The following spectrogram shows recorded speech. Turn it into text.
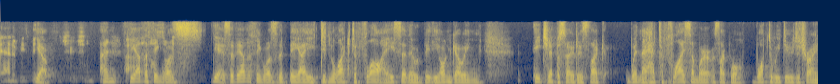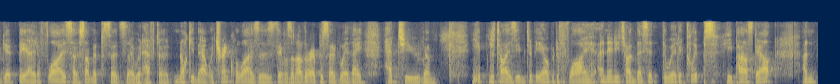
out of his mental Yeah. institution. And the Uh, other thing was, yeah, so the other thing was that BA didn't like to fly, so there would be the ongoing. Each episode is like when they had to fly somewhere, it was like, well, what do we do to try and get BA to fly? So some episodes they would have to knock him out with tranquilizers. There was another episode where they had to um, hypnotize him to be able to fly, and anytime they said the word eclipse, he passed out. And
